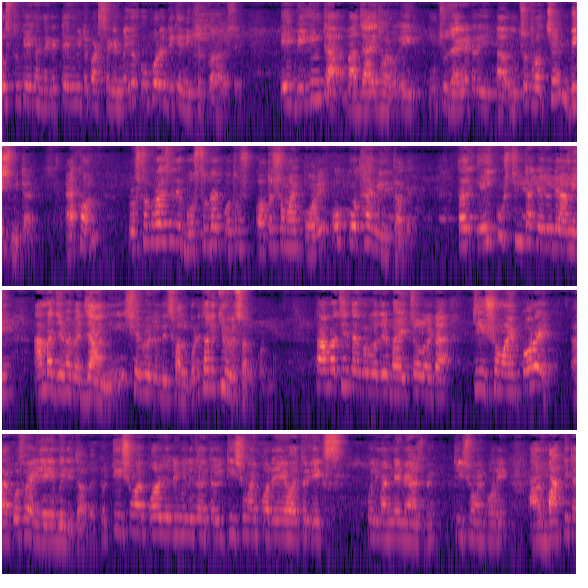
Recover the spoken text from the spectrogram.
বস্তুকে এখান থেকে টেন মিটার পার সেকেন্ড বেগে উপরের দিকে নিক্ষেপ করা হয়েছে। এই বিল্ডিংটা বা যাই ধরো, এই উঁচু জায়গাটার উচ্চতা হচ্ছে বিশ মিটার এখন প্রশ্ন করা হয়েছে যে বস্তুটা কত কত সময় পরে ও কোথায় মিলিত হবে? তাহলে এই কোশ্চেনটাকে যদি আমি, আমরা যেভাবে জানি, সেভাবে যদি সলভ করি, তাহলে কীভাবে সলভ করব? তো আমরা চিন্তা করব যে, ভাই, চলো এটা টি সময় পরে কোথাও এক জায়গায় মিলিত হবে। তো টি সময় পরে যদি মিলিত হয়, তাহলে টি সময় পরে হয়তো এক্স পরিমাণ নেমে আসবে। টি সময় পরে। আর বাকিটা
